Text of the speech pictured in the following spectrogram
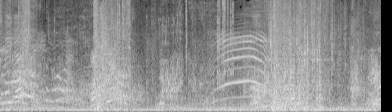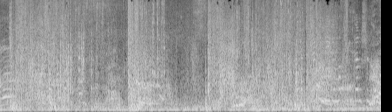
Kollege? Der Kollege Aua.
